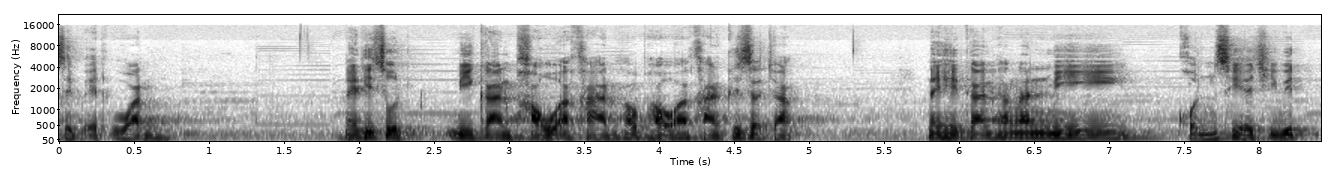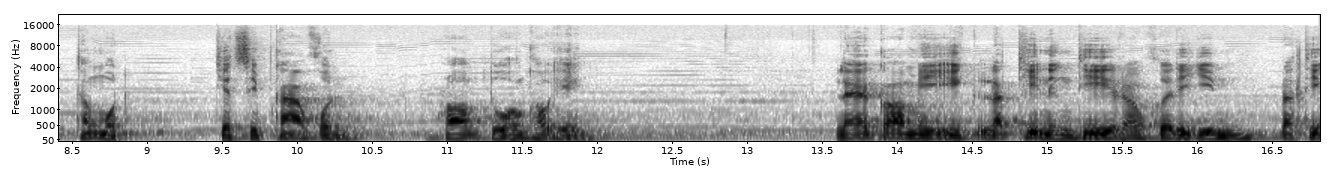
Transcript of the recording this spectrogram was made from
51 วัน ในที่สุดมีการเผาอาคารเขาเผาอาคารคริสตจักร ในเหตุการณ์ครั้งนั้นมีคนเสียชีวิตทั้งหมด 79 คน พร้อมตัวของเขาเอง และก็มีอีกลัทธิหนึ่งที่เราเคยได้ยินลัทธิ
